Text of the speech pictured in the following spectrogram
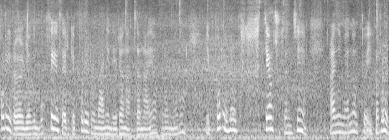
뿌리를 여기 목대에서 이렇게 뿌리를 많이 내려놨잖아요. 그러면은 이 뿌리를 다 떼어주든지 아니면은 또 이거를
